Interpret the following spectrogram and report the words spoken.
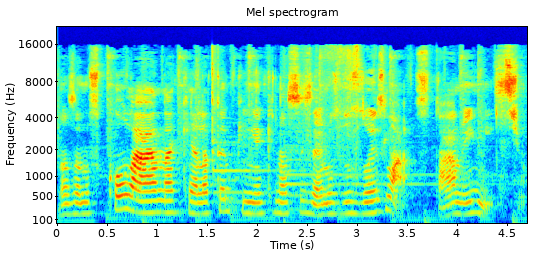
Nós vamos colar naquela tampinha que nós fizemos dos dois lados, tá? No início.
